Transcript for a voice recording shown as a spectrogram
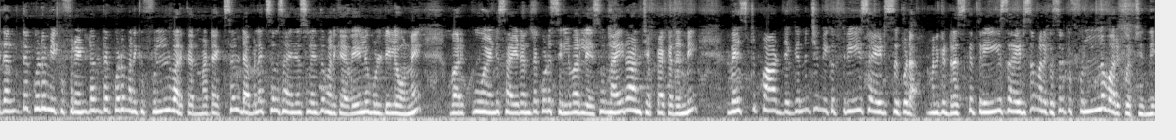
ఇదంతా కూడా మీకు ఫ్రంట్ అంతా కూడా మనకి ఫుల్ వర్క్ అనమాట ఎక్సెల్ డబుల్ ఎక్సెల్ సైజెస్లో అయితే మనకి అవైలబిలిటీలో ఉన్నాయి. వర్క్ అండ్ సైడ్ అంతా కూడా సిల్వర్ లేసు నైరా అని చెప్పా కదండి. వెస్ట్ పార్ట్ దగ్గర నుంచి మీకు త్రీ సైడ్స్ కూడా మనకి డ్రెస్కి త్రీ సైడ్స్ మనకి ఒకసారికి ఫుల్ వర్క్ వచ్చింది.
